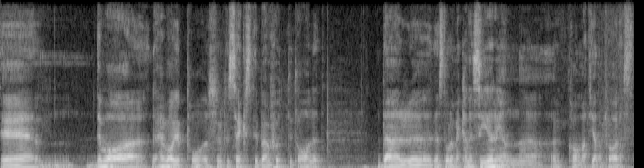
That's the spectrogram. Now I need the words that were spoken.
Eh, det, var, det här var ju på slutet 60, början 70-talet där eh, den stora mekaniseringen eh, kom att genomföras.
